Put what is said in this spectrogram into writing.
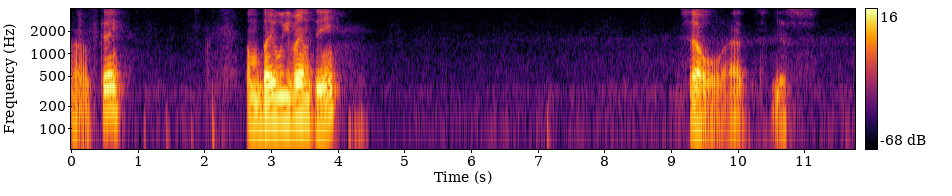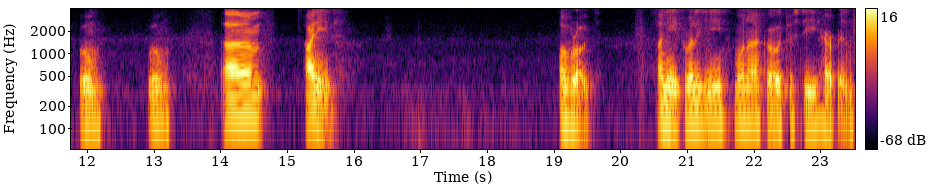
Okay. On daily venti. Sell at yes. Boom. Boom. Um I need overroad. I need Rally, Monaco, Twisty, Hairpin.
